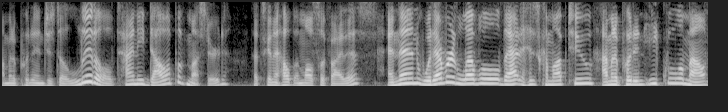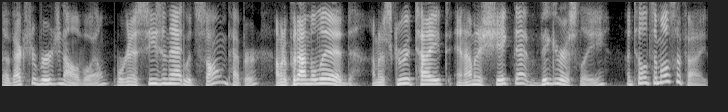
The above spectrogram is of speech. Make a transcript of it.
I'm going to put in just a little tiny dollop of mustard. That's going to help emulsify this. And then whatever level that has come up to, I'm going to put an equal amount of extra virgin olive oil. We're going to season that with salt and pepper. I'm going to put on the lid. I'm going to screw it tight and I'm going to shake that vigorously until it's emulsified.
